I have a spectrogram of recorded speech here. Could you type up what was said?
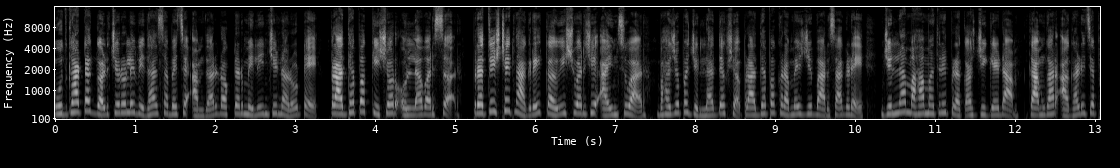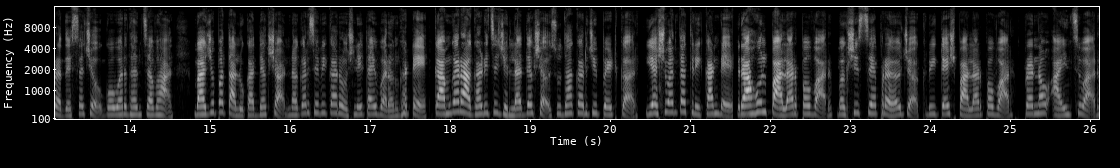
उद्घाटक गडचिरोली विधानसभेचे आमदार डॉक्टर मिलिंदजी नरोटे प्राध्यापक किशोर ओल्लावर सर प्रतिष्ठित नागरिक कविश्वरजी आईन्सवार भाजप जिल्हाध्यक्ष प्राध्यापक रमेशजी बारसागडे जिल्हा महामंत्री प्रकाशजी गेडाम कामगार आघाडीचे प्रदेश सचिव गोवर्धन चव्हाण भाजप तालुकाध्यक्ष नगरसेविका रोशनीताई वरंघटे कामगार आघाडीचे जिल्हाध्यक्ष सुधाकरजी पेटकर यशवंत त्रिकांडे राहुल पालार पवार बक्षीसचे प्रयोजक रितेश पालार पवार प्रणव आईन्सवार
